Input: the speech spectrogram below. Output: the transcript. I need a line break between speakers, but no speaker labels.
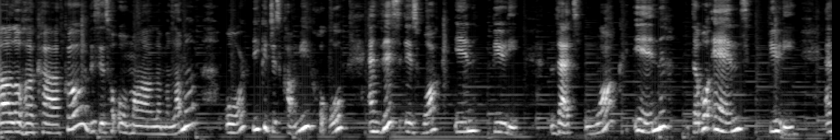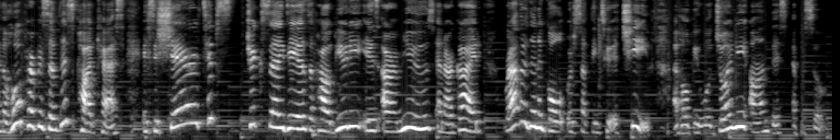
Aloha kakou. This is Ho'oma or you could just call me Ho'o. And this is Walk in Beauty. That's Walk in double ends beauty. And the whole purpose of this podcast is to share tips, tricks, ideas of how beauty is our muse and our guide rather than a goal or something to achieve. I hope you will join me on this episode.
